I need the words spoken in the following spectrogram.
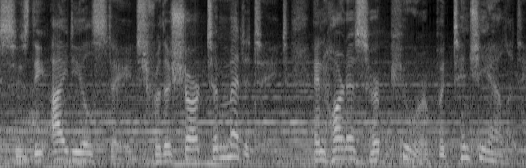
is the ideal stage for the shark to meditate and harness her pure potentiality.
